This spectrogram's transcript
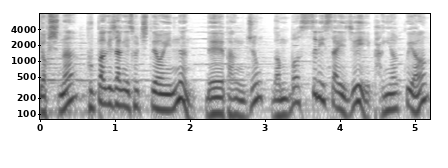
역시나 붙박이장이 설치되어 있는 4방 중 넘버 3 사이즈의 방이었고요.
